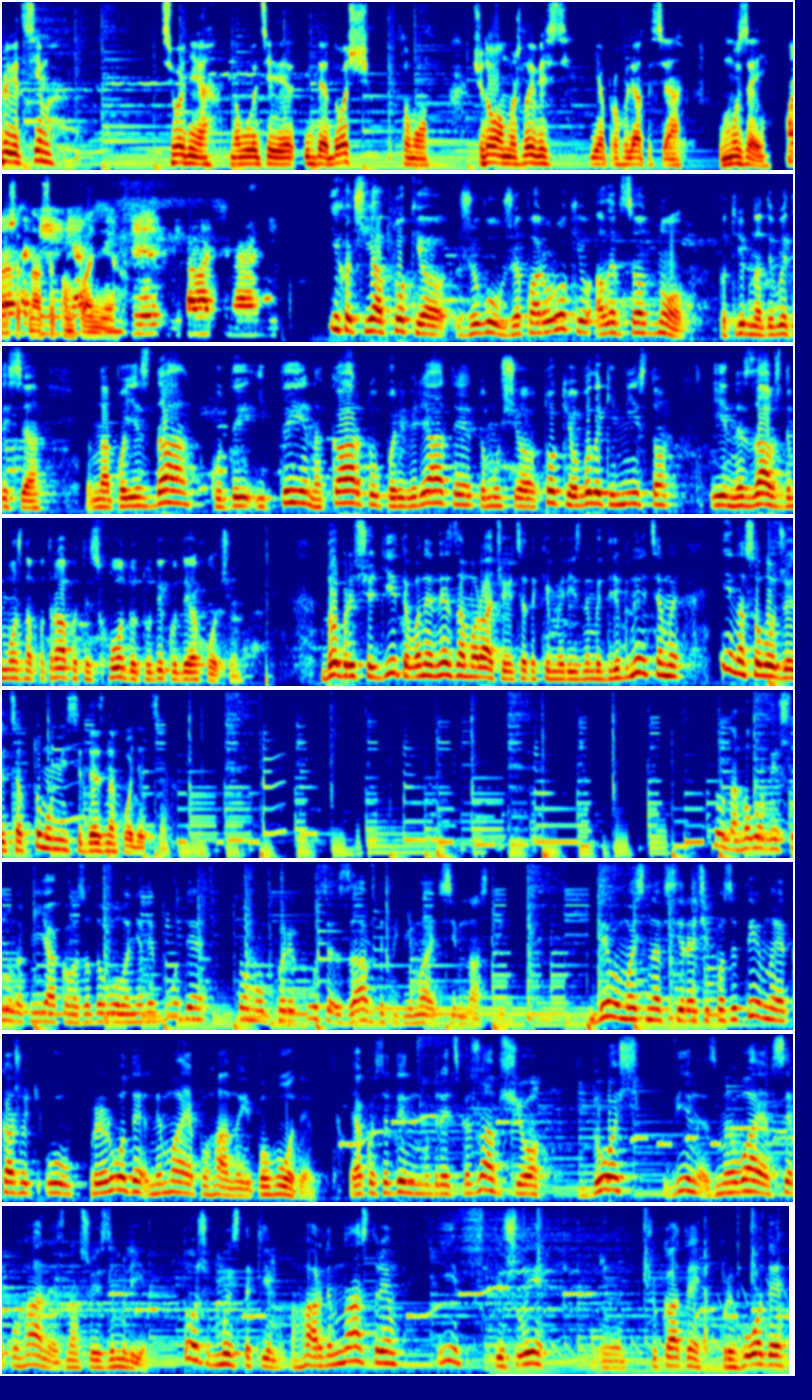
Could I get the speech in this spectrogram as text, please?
Привіт всім! Сьогодні на вулиці йде дощ, тому чудова можливість є прогулятися в музей. Наша, наша компанія. І хоч я в Токіо живу вже пару років, але все одно потрібно дивитися на поїзда, куди йти, на карту, перевіряти, тому що Токіо велике місто і не завжди можна потрапити з ходу туди, куди я хочу. Добре, що діти вони не заморачуються такими різними дрібницями і насолоджуються в тому місці, де знаходяться. Ну, на голодний шлунок ніякого задоволення не буде, тому перекуси завжди піднімають всім настрій. Дивимось на всі речі позитивно, як кажуть, у природи немає поганої погоди. Якось один мудрець сказав, що дощ він змиває все погане з нашої землі. Тож ми з таким гарним настроєм і пішли е, шукати пригоди,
